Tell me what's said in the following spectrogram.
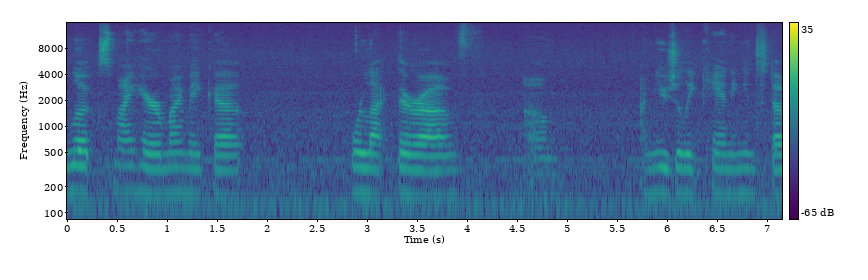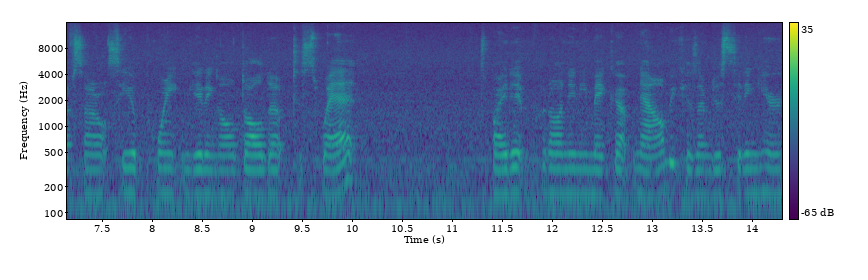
looks, my hair, my makeup, or lack thereof. Um, I'm usually canning and stuff, so I don't see a point in getting all dolled up to sweat. That's why I didn't put on any makeup now because I'm just sitting here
